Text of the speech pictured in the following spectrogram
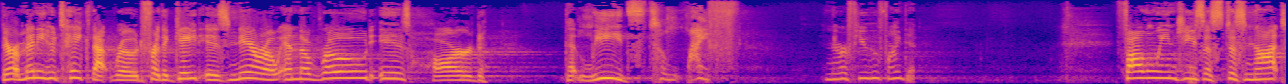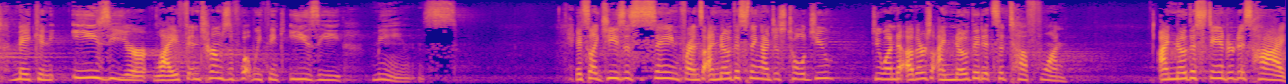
There are many who take that road, for the gate is narrow and the road is hard that leads to life. And there are few who find it. Following Jesus does not make an easier life in terms of what we think easy means. It's like Jesus is saying, friends, I know this thing I just told you, do unto others. I know that it's a tough one. I know the standard is high.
